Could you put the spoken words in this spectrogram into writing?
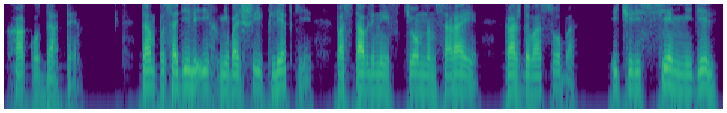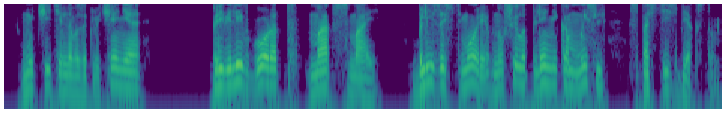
Хакодате. Там посадили их в небольшие клетки, поставленные в темном сарае, каждого особо, и через семь недель мучительного заключения привели в город Мацмай. Близость моря внушила пленникам мысль спастись бегством.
